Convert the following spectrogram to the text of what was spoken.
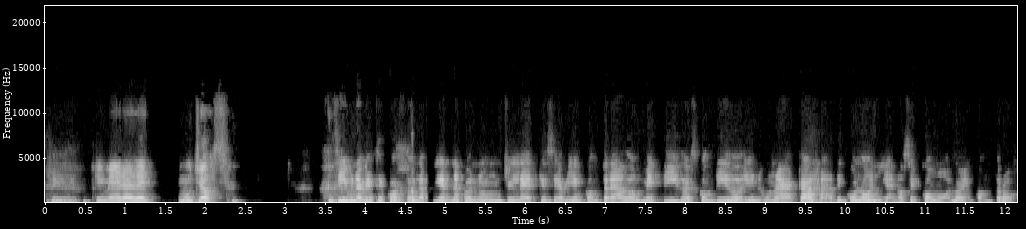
Sí. Primera de ¿Muchos? Sí, una vez se cortó la pierna con un gilet que se había encontrado metido, escondido en una caja de colonia. No sé cómo lo encontró,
